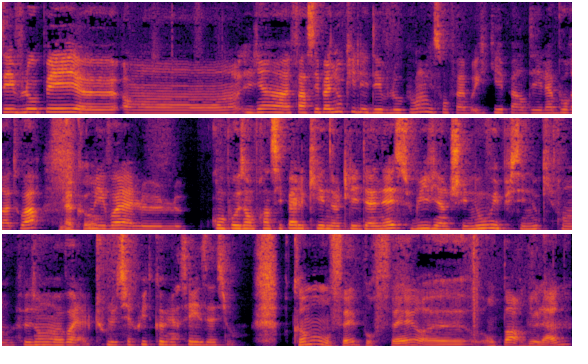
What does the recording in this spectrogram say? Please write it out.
développés euh, en lien. Enfin, c'est pas nous qui les développons, ils sont fabriqués par des laboratoires. D'accord. Mais voilà, le, le composant principal qui est notre lait d'ânesse, lui vient de chez nous et puis c'est nous qui faisons euh, voilà tout le circuit de commercialisation. Comment on fait pour faire euh, On part de l'âne?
